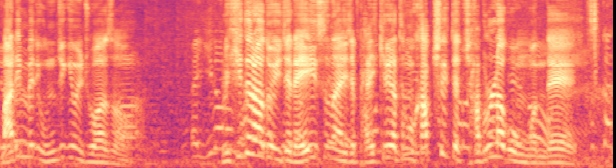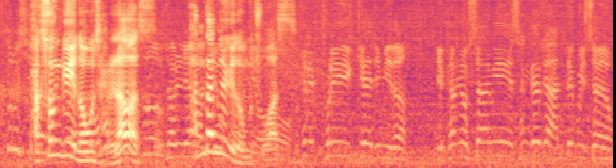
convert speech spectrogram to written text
마린 메딕 움직임이 좋아서 이런 그리고 히드라도 이제 레이스나 이제 발키리 같은 거 깝칠 때 잡으려고 온 건데 박성균이 너무 잘 나왔어. 판단력이 너무 좋았어. 트리플이 깨집니다. 이 병력 싸움이 상당히 안 되고 있어요.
